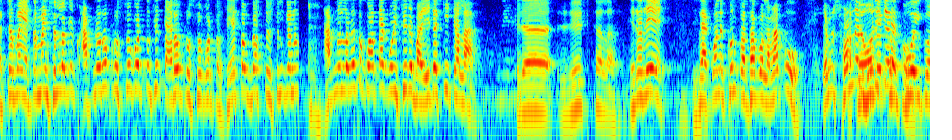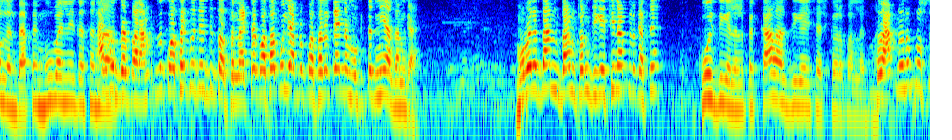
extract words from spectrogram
আচ্ছা ভাই একটা মানুষের লোকে আপনারও প্রশ্ন করতেছি তারও প্রশ্ন করতেছি। এত ব্যস্ত হয়েছেন কেন? আপনার লগে তো কথা কইছি রে ভাই এটা কি কালার এটা রেড কালার এটা রেড যাক অনেকক্ষণ কথা বললাম আপু। এমনি স্বর্ণের আপনি ঘড়ি কীরকম? কই করলেন ভাই? আপনি মোবাইল নিতেছেন না। আজব ব্যাপার আমি তো কথাই কইতে দিতেছেন না। একটা কথা বলি আপনার কথাটা টাইনা মুখতে নিয়ে যান গা। মোবাইলের দাম দাম টাম জিজ্ঞেসি না আপনার কাছে? কই আপনি কালার জিগাই শেষ করে পারলেন না। তো আপনারও প্রশ্ন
